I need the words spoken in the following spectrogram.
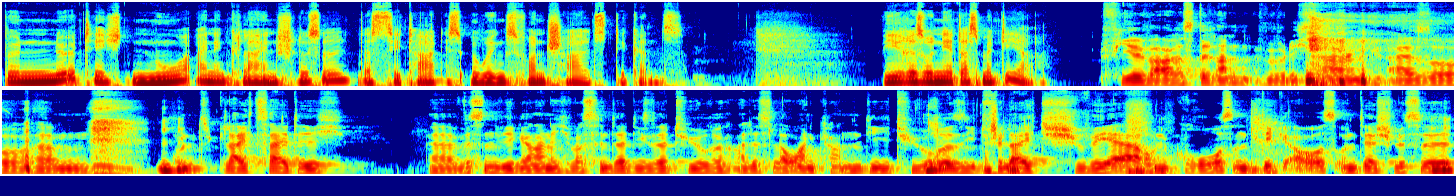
benötigt nur einen kleinen Schlüssel. Das Zitat ist übrigens von Charles Dickens. Wie resoniert das mit dir? Viel Wahres dran, würde ich sagen. also ähm, mhm. und gleichzeitig äh, wissen wir gar nicht, was hinter dieser Türe alles lauern kann. Die Türe ja, sieht vielleicht schwer und groß und dick aus und der Schlüssel mhm.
